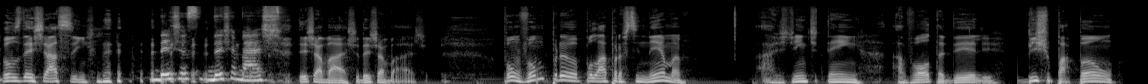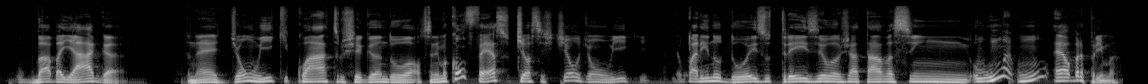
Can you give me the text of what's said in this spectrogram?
Vamos deixar assim, né? Deixa, deixa abaixo. Deixa abaixo, deixa abaixo. Bom, vamos pra, pular para cinema. A gente tem a volta dele, Bicho Papão, o Baba Yaga, né? John Wick 4 chegando ao cinema. Confesso que eu assisti ao John Wick, eu parei no 2, o 3 eu já tava assim. O 1 um, um é obra-prima.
